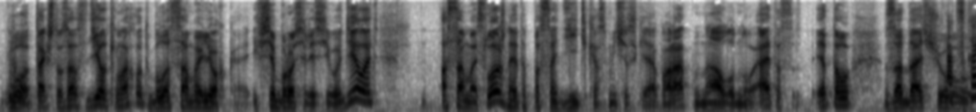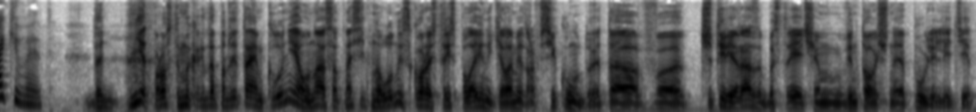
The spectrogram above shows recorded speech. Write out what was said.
Вот, так что сделать луноход было самое легкое. И все бросились его делать. А самое сложное это посадить космический аппарат на Луну. А это, эту задачу... Отскакивает? Да нет, просто мы когда подлетаем к Луне, у нас относительно Луны скорость 3,5 км в секунду. Это в 4 раза быстрее, чем винтовочная пуля летит.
